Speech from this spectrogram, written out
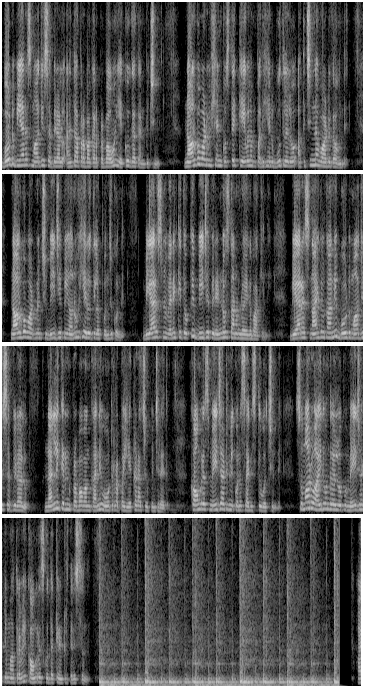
బోర్డు బీఆర్ఎస్ మాజీ సభ్యురాలు అనితా ప్రభాకర్ ప్రభావం ఎక్కువగా కనిపించింది. నాలుగో వార్డు విషయానికి వస్తే కేవలం పదిహేను బూత్లలో అతి చిన్న వార్డుగా ఉంది. నాలుగో వార్డు నుంచి బీజేపీ అనూహ్య రీతిలో పుంజుకుంది. బీఆర్ఎస్ను వెనక్కి తొక్కి బీజేపీ రెండో స్థానంలో ఎగబాకింది. బీఆర్ఎస్ నాయకులు కానీ బోర్డు మాజీ సభ్యురాలు నల్లికిరణ్ ప్రభావం కానీ ఓటర్లపై ఎక్కడా చూపించలేదు. కాంగ్రెస్ మేజార్టీని కొనసాగిస్తూ వచ్చింది. సుమారు ఐదు వందల లోపు మేజార్టీ మాత్రమే కాంగ్రెస్కు దక్కినట్లు తెలుస్తుంది.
